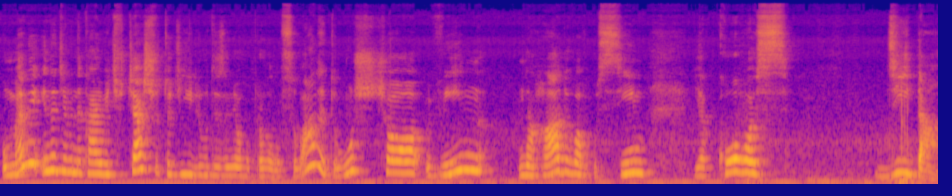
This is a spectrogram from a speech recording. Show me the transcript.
у мене іноді виникає відчуття, що тоді люди за нього проголосували, тому що він нагадував усім якогось діда,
